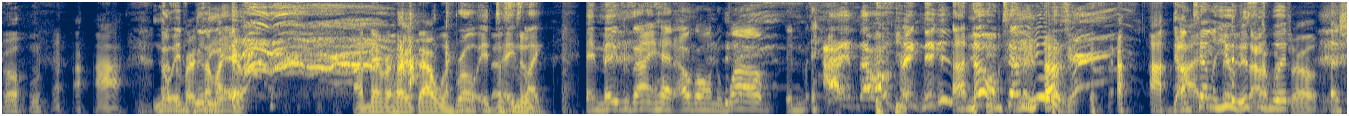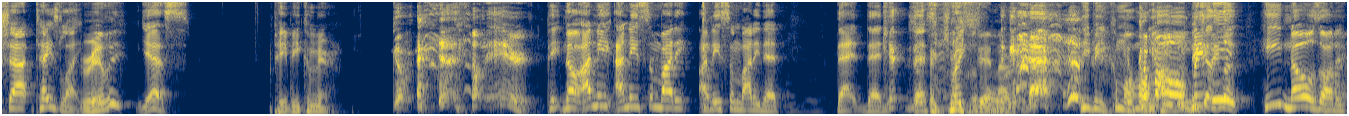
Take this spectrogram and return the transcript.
Patron. No, That's it the first really time I ever. I never heard that one, bro. It That's tastes new. like, and maybe because I ain't had alcohol in a while. It, I know I don't drink, nigga. I know. I'm telling you. I'm telling you, this is what Patron. a shot tastes like. Really? Yes. PB, come here. Come, come here. P- No, I need I need somebody. I need somebody that that that Get- that's drank before. no. PB, come on, Come on, because PB. look, he knows all the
